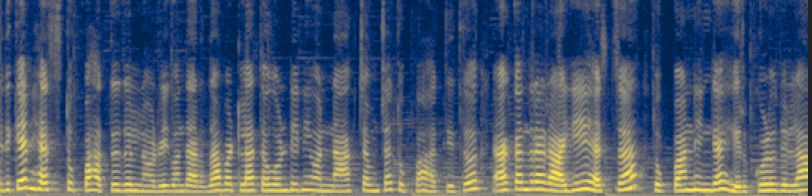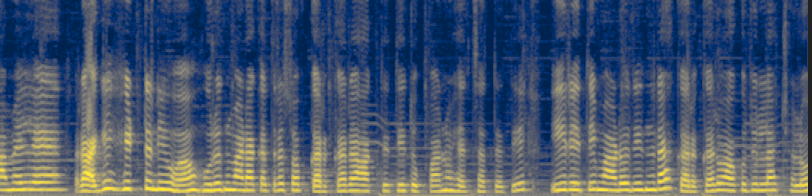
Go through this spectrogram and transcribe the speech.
ಇದಕ್ಕೇನು ಹೆಚ್ಚು ತುಪ್ಪ ಹತ್ತದಿಲ್ಲ ನೋಡ್ರಿ. ಈಗ ಒಂದು ಅರ್ಧ ಬಟ್ಲ ತೊಗೊಂಡಿನಿ, ಒಂದು ನಾಲ್ಕು ಚಮಚ ತುಪ್ಪ ಹತ್ತಿತ್ತು ಯಾಕಂದ್ರೆ ರಾಗಿ ಹೆಚ್ಚ ತುಪ್ಪನ ಹಿಂಗೆ ಹಿರ್ಕೊಳ್ಳೋದಿಲ್ಲ. ಆಮೇಲೆ ರಾಗಿ ಹಿಟ್ಟು ನೀವು ಹುರಿದು ಮಾಡಾಕತ್ರ ಸ್ವಲ್ಪ ಕರ್ಕರ ಆಗ್ತೈತಿ, ತುಪ್ಪನೂ ಹೆಚ್ಚು ಹತ್ತೈತಿ. ಈ ರೀತಿ ಮಾಡೋದ್ರಿಂದ ಕರ್ಕರು ಆಗೋದಿಲ್ಲ ಚಲೋ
